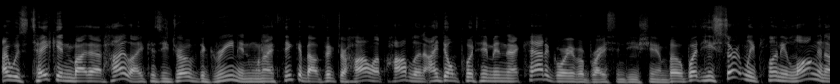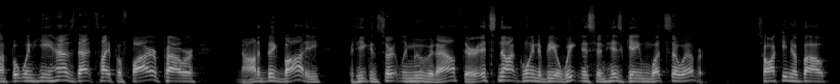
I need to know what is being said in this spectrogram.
I was taken by that highlight because he drove the green. And when I think about Viktor Hovland, I don't put him in that category of a Bryson DeChambeau. But he's certainly plenty long enough. But when he has that type of firepower, not a big body, but he can certainly move it out there. It's not going to be a weakness in his game whatsoever. Talking about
